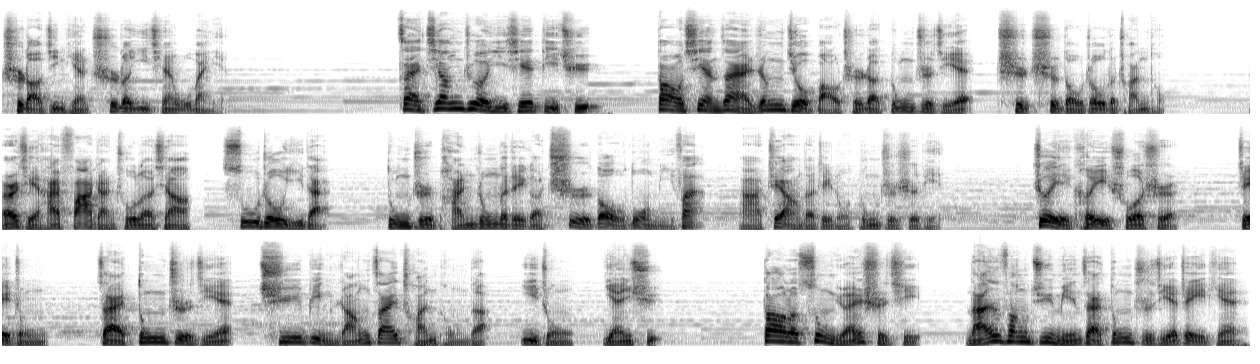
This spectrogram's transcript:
吃到今天，吃了一千五百年。在江浙一些地区，到现在仍旧保持着冬至节吃赤豆粥的传统。而且还发展出了像苏州一带冬至盘中的这个赤豆糯米饭啊这样的这种冬至食品，这也可以说是这种在冬至节驱病攘灾传统的一种延续。到了宋元时期，南方居民在冬至节这一天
